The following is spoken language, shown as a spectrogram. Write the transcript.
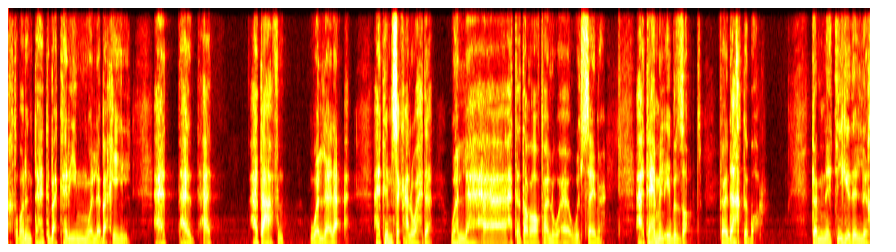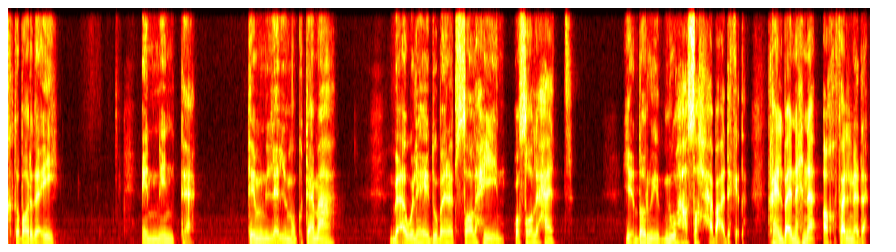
اختبار أنت هتبقى كريم ولا بخيل؟ هت هت هت هتعفو ولا لأ؟ هتمسك على الواحده ولا هتتغافل و- وتسامح؟ هتعمل إيه بالظبط؟ فده اختبار. طب نتيجة الاختبار ده إيه؟ إن أنت تملى المجتمع باولاد وبنات صالحين وصالحات يقدروا يبنوها صح بعد كده. تخيل بقى إن إحنا أغفلنا ده.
